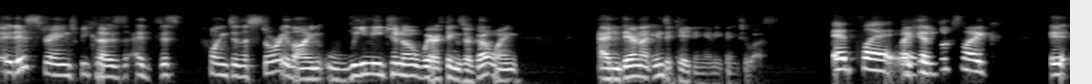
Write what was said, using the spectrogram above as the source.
It is strange because at this point in the storyline, we need to know where things are going, and they're not indicating anything to us. It's like, like it looks like it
